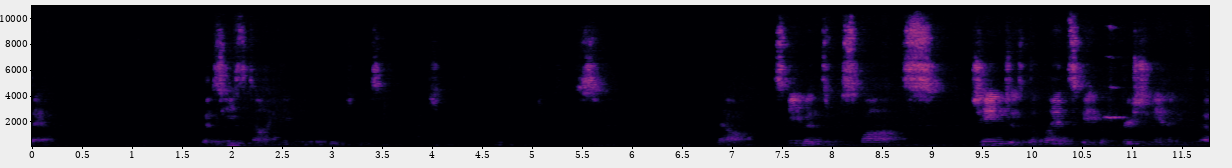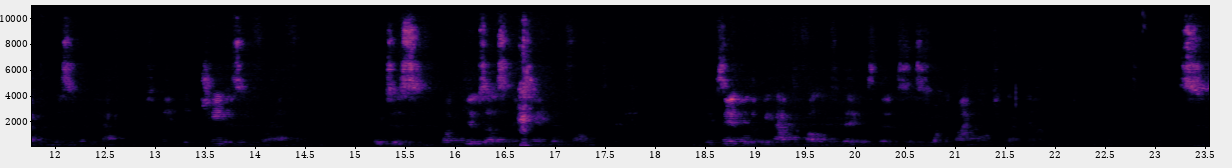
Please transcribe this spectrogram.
down. Because he's telling people to believe in Jesus and they're actually believing in Jesus. Now, Stephen's response changes the landscape of Christianity forever. This is what we have to understand. It changes it forever, which is what gives us an example to follow today. The example that we have to follow today is this. This is what you might want to write down for people who want to take notes.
